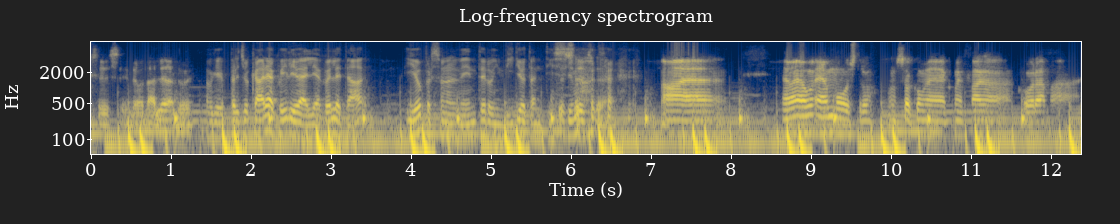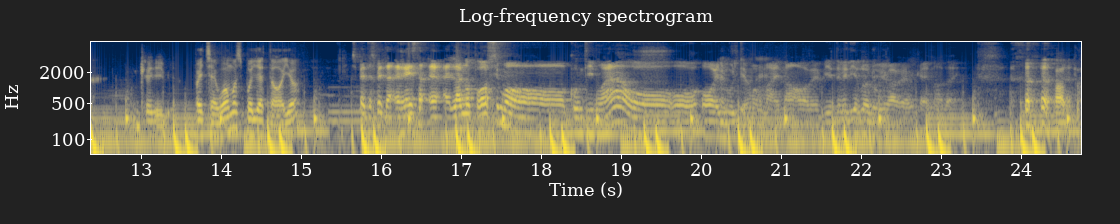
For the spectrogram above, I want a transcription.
sì, sì, devo dargli a lui. Ok, per giocare a quei livelli, a quell'età, io personalmente lo invidio tantissimo. Sì, sì, no, è, è, un, è, un, mostro, non so come, come fa ancora, ma è incredibile. Poi c'è Uomo Spogliatoio. Aspetta, aspetta, resta, eh, l'anno prossimo continua o, o, o è l'ultimo ormai? No, vabbè, deve dirlo lui, vabbè, ok, no, dai. Fatto.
